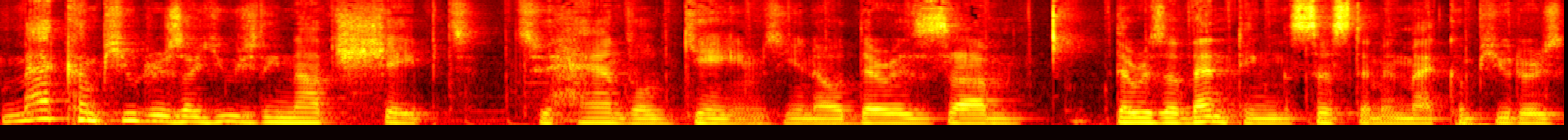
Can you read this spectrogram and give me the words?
Mac computers are usually not shaped to handle games. You know, there is um, there is a venting system in Mac computers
